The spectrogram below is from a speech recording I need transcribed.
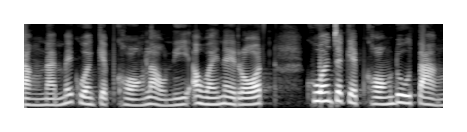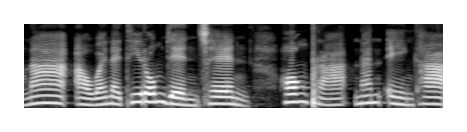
ดังนั้นไม่ควรเก็บของเหล่านี้เอาไว้ในรถ ควรจะเก็บของดูต่างหน้าเอาไว้ในที่ร่มเย็น เช่น ห้องพระนั่นเองค่ะ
